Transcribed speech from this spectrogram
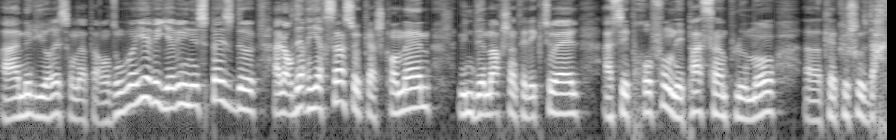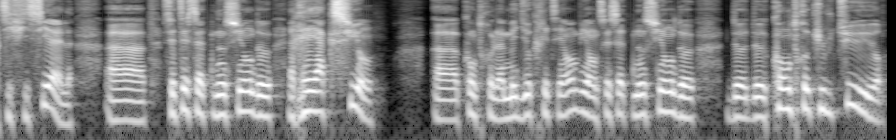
à améliorer son apparence. Donc vous voyez, il y avait une espèce de... Alors derrière ça se cache quand même une démarche intellectuelle assez profonde, n'est pas simplement euh, quelque chose d'artificiel. Euh, C'était cette notion de réaction euh, contre la médiocrité ambiante. C'est cette notion de, de, de contre-culture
